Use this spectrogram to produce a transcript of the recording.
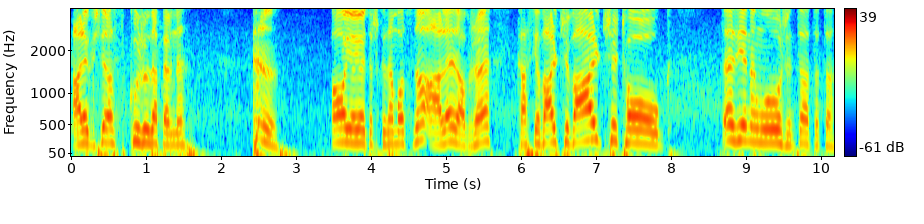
Ale go się teraz wkurzył zapewne. oj, oj, oj, troszkę za mocno, ale dobrze. Casio walczy, walczy, czołg. To jest jednak Murzyn, to, to, to.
